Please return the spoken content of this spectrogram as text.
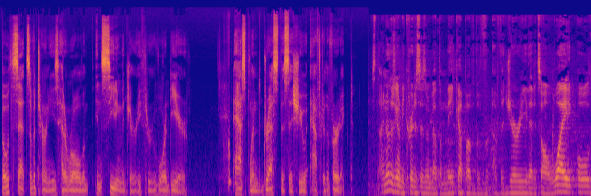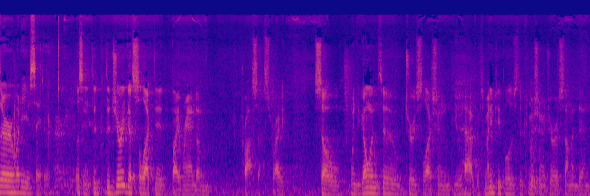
both sets of attorneys had a role in seating the jury through voir dire. Asplund addressed this issue after the verdict. I know there's going to be criticism about the makeup of the of the jury, that it's all white, older. What do you say to it? Listen, the, the jury gets selected by random process, right? So when you go into jury selection, you have as many people as the commissioner of jurors summoned in,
